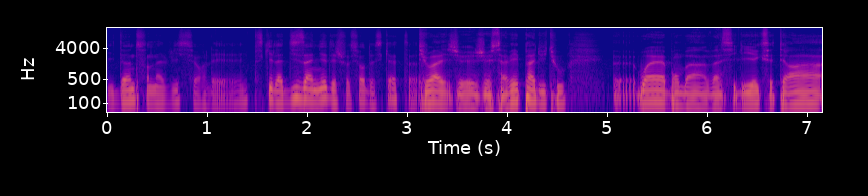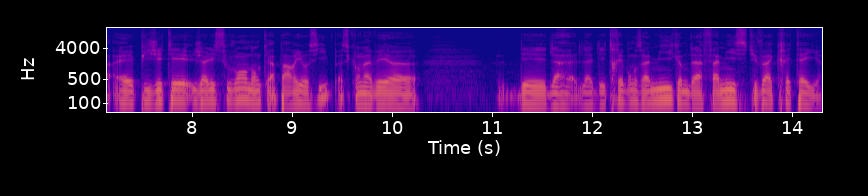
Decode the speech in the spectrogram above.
il donne son avis sur les... Parce qu'il a designé des chaussures de skate. euh, Tu vois, je, je savais pas du tout. Euh, ouais, bon ben Vassili, etc. Et puis j'étais, j'allais souvent donc à Paris aussi parce qu'on avait des, de la- de la- des très bons amis comme de la famille, si tu veux, à Créteil.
